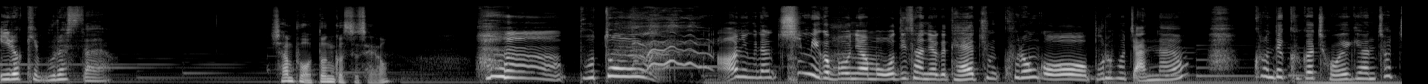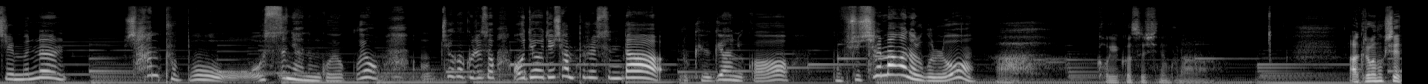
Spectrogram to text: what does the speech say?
이렇게 물었어요. 샴푸 어떤 거 쓰세요? 음, 보통 아니 그냥 취미가 뭐냐 뭐 어디 사냐 그 대충 그런 거 물어보지 않나요? 그런데 그가 저에게 한 첫 질문은 샴푸 뭐 쓰냐는 거였고요. 음, 제가 그래서 어디 어디 샴푸를 쓴다 이렇게 얘기하니까 몹시 실망한 얼굴로 아, 거기 거 쓰시는구나. 아, 그러면 혹시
